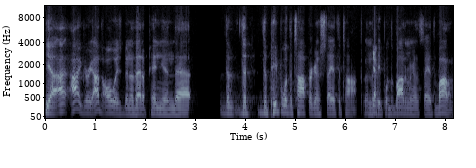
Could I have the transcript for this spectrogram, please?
yeah. I, I agree. I've always been of that opinion that the the the people at the top are going to stay at the top, and the Yeah. people at the bottom are going to stay at the bottom.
